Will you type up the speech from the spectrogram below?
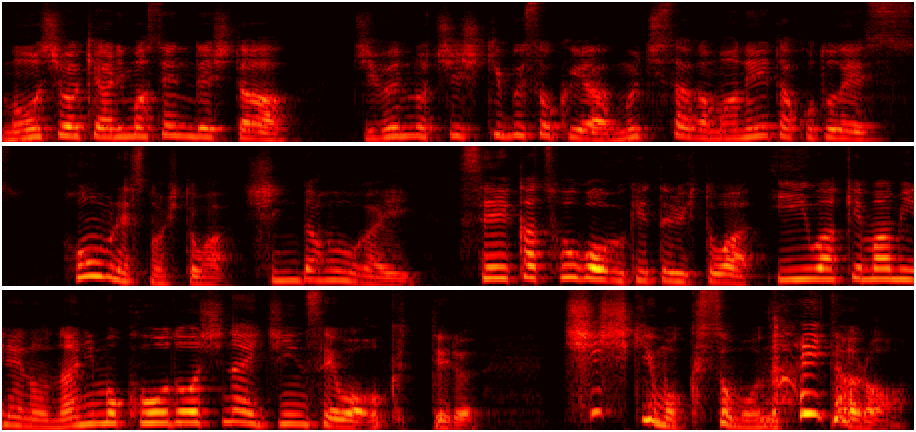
申し訳ありませんでした。自分の知識不足や無知さが招いたことです。ホームレスの人は死んだ方がいい。生活保護を受けてる人は言い訳まみれの何も行動しない人生を送ってる。知識もクソもないだろ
